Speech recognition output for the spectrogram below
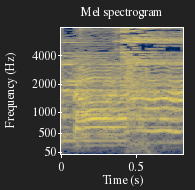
the.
